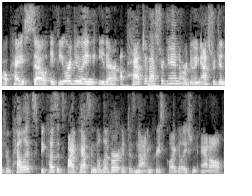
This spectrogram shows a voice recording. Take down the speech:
Okay, so if you are doing either a patch of estrogen or doing estrogen through pellets, because it's bypassing the liver, it does not increase coagulation at all.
